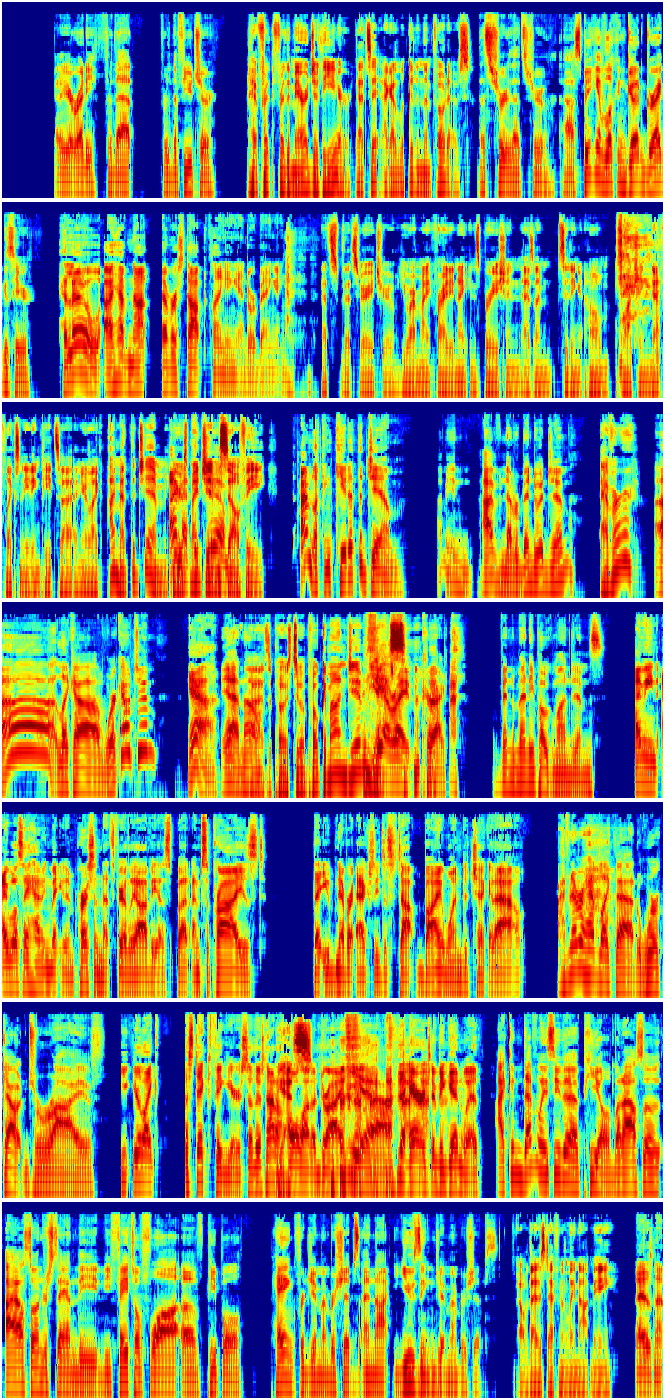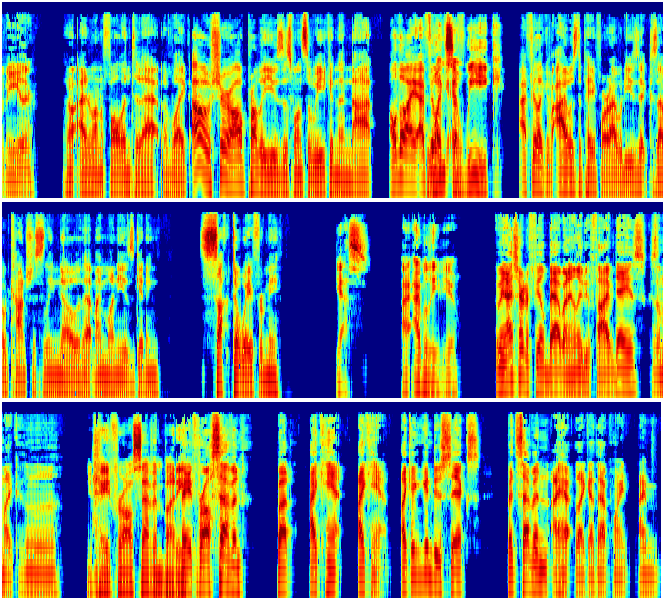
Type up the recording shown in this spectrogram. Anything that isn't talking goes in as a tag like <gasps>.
Gotta get ready for that for the future. <laughs> for for the marriage of the year. That's it. I got to look good in them photos. That's true. That's true. Uh, speaking of looking good, Greg is here. Hello. I have not ever stopped clanging and or banging. <laughs> That's that's very true. You are my Friday night inspiration as I'm sitting at home watching <laughs> Netflix and eating pizza, and you're like, "I'm at the gym. Here's my gym, gym." selfie." I'm looking cute at the gym. I mean, I've never been to a gym. Ever? Uh, like a workout gym? Yeah. Yeah, no. Uh, as opposed to a Pokemon gym? <laughs> Yes. Yeah, right. <laughs> Correct. Been to many Pokemon gyms. I mean, I will say having met you in person, that's fairly obvious, but I'm surprised that you've never actually just stopped by one to check it out. I've never had like that workout drive. You- You're like a stick figure, so there's not a Yes. whole lot of drive <laughs> Yeah. there to begin with. I can definitely see the appeal, but I also I also understand the the fatal flaw of people paying for gym memberships and not using gym memberships. Oh, that is definitely not me. That is not me either. I don't, I don't want to fall into that of like, oh sure, I'll probably use this once a week and then not. Although I, I feel Once like a if, week. I feel like if I was to pay for it, I would use it because I would consciously know that my money is getting sucked away from me. Yes, I, I believe you. I mean, I sort of feel bad when I only do five days because I'm like, uh, You paid for all seven, buddy. paid for all seven, but I can't. I can't. Like I can do six, but seven, I have like at that point, I'm.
